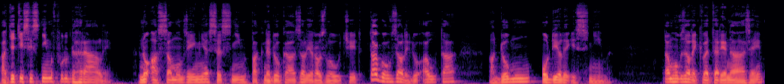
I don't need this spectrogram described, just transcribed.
a děti si s ním furt hráli. No a samozřejmě se s ním pak nedokázali rozloučit, tak ho vzali do auta a domů odjeli i s ním. Tam ho vzali k veterináři,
